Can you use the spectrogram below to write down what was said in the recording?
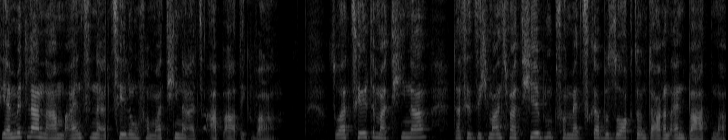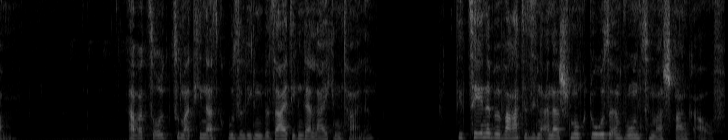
Die Ermittler nahmen einzelne Erzählungen von Martina als abartig wahr. So erzählte Martina, dass sie sich manchmal Tierblut vom Metzger besorgte und darin ein Bad nahm. Aber zurück zu Martinas gruseligen Beseitigen der Leichenteile. Die Zähne bewahrte sie in einer Schmuckdose im Wohnzimmerschrank auf.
